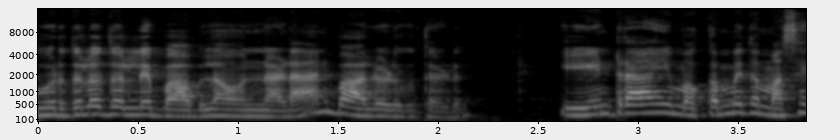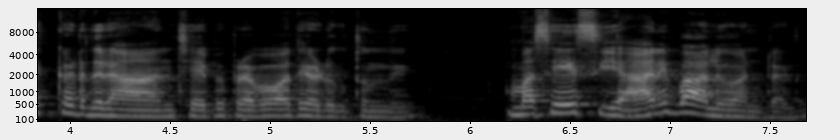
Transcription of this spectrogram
బురదలో దొల్లే బాబులా ఉన్నాడా అని బాలు అడుగుతాడు. ఏంట్రా ఈ ముఖం మీద మసెక్కడిదిరా అని చెప్పి ప్రభావతి అడుగుతుంది. మసేసియా అని బాలు అంటాడు.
